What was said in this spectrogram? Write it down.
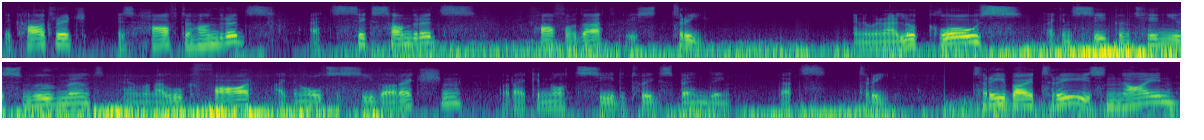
The cartridge is half the hundreds, at 6 hundreds, half of that is 3. And when I look close, I can see continuous movement, and when I look far, I can also see direction but I cannot see the twigs bending. That's 3. 3 by 3 is 9.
